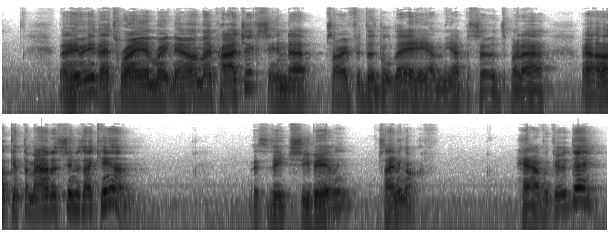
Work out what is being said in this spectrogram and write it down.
but anyway, that's where I am right now on my projects. And uh, sorry for the delay on the episodes, but uh, well, I'll get them out as soon as I can. This is HC Bailly signing off. Have a good day.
